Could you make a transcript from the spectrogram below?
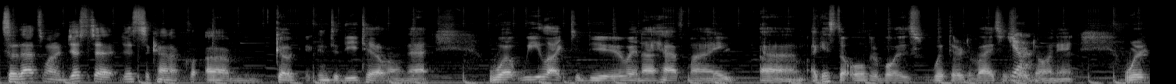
So that's one. Just to just to kind of um, go into detail on that. What we like to do, and I have my, um, I guess the older boys with their devices Yeah. are doing it. We're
